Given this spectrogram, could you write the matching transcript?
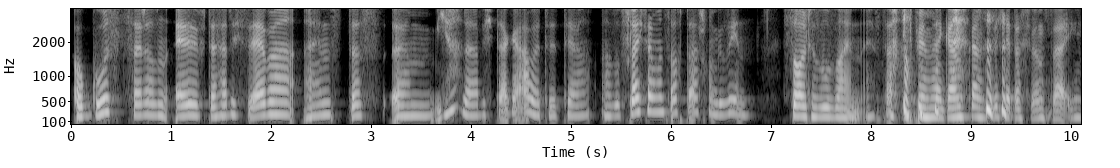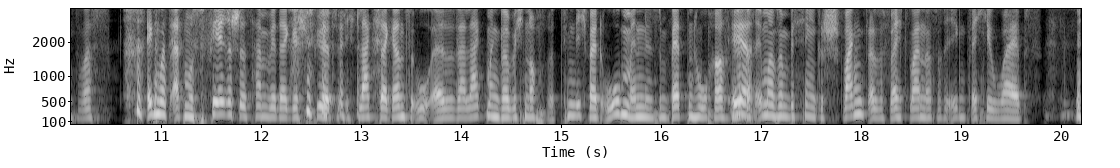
August 2011, da hatte ich selber eins, das, ähm, ja, da habe ich da gearbeitet, ja. Also vielleicht haben wir uns auch da schon gesehen. Sollte so sein, Esther. Ich bin mir ganz, ganz sicher, dass wir uns da irgendwas, irgendwas Atmosphärisches haben wir da gespürt. Ich lag da ganz, also da lag man, glaube ich, noch ziemlich weit oben in diesem Bettenhochhaus. Ja. Hat auch immer so ein bisschen geschwankt. Also vielleicht waren das auch irgendwelche Vibes.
